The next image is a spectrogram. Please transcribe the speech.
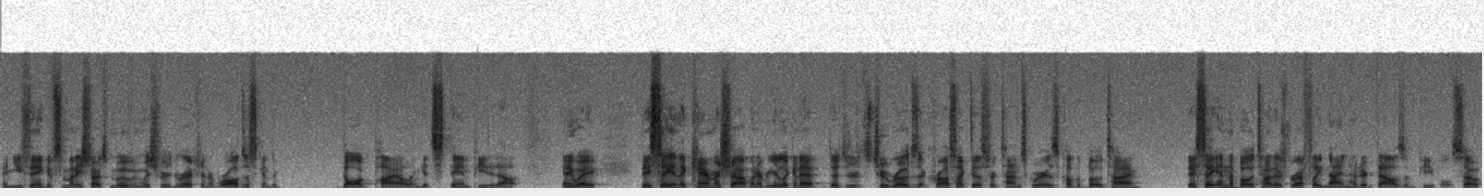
And you think if somebody starts moving whichever direction, we're all just going to dogpile and get stampeded out. Anyway, they say in the camera shot, whenever you're looking at, there's two roads that cross like this, or Times Square is called the bow tie. They say in the bow tie, there's roughly 900,000 people. So,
